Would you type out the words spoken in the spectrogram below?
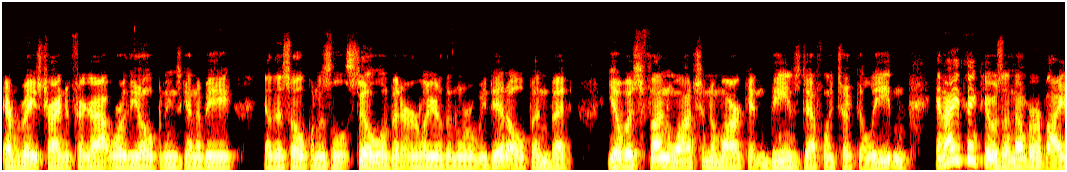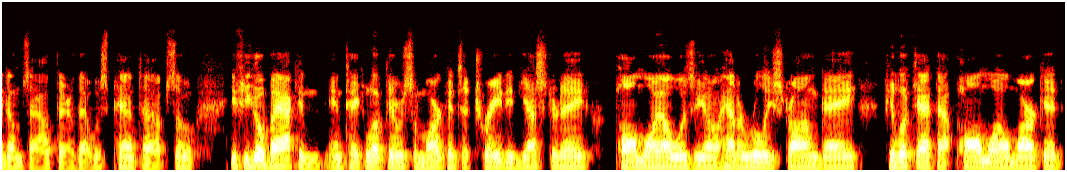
everybody's trying to figure out where the opening's going to be. You know this open is still a little bit earlier than where we did open but it was fun watching the market and beans definitely took the lead. And and I think there was a number of items out there that was pent up. So if you go back and and take a look there were some markets that traded yesterday. Palm oil was you know had a really strong day if you look at that palm oil market,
